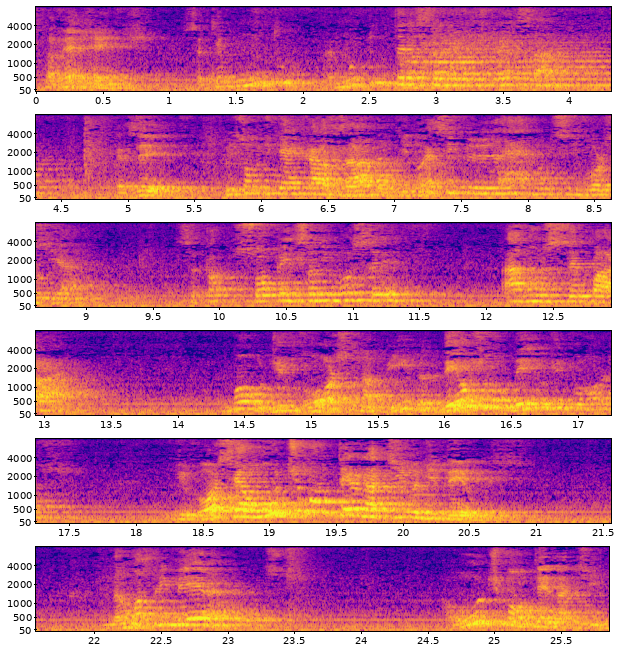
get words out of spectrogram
Está vendo, gente? Isso aqui é muito, é muito interessante para pensar. Quer dizer, principalmente quem é casado aqui, não é simplesmente, é, vamos se divorciar. Você está só pensando em você. Ah, vamos se separar. Irmão, o divórcio na Bíblia, Deus odeia o divórcio. O divórcio é a última alternativa de Deus, não a primeira. A última alternativa,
